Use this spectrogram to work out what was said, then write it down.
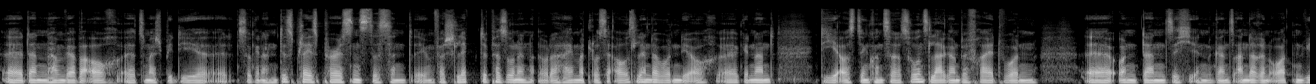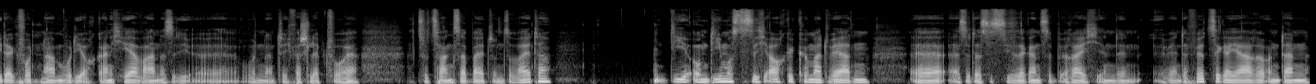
Äh, dann haben wir aber auch äh, zum Beispiel die äh, sogenannten Displaced Persons, das sind eben verschleppte Personen oder heimatlose Ausländer wurden die auch äh, genannt, die aus den Konzentrationslagern befreit wurden äh, und dann sich in ganz anderen Orten wiedergefunden haben, wo die auch gar nicht her waren. Also die äh, wurden natürlich verschleppt vorher zur Zwangsarbeit und so weiter. Die, um die musste sich auch gekümmert werden. Äh, also das ist dieser ganze Bereich in den, während der 40er Jahre. Und dann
